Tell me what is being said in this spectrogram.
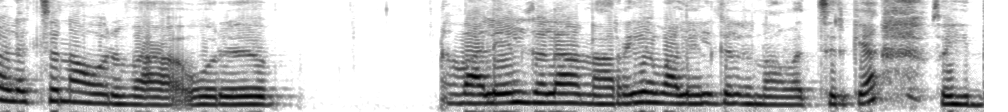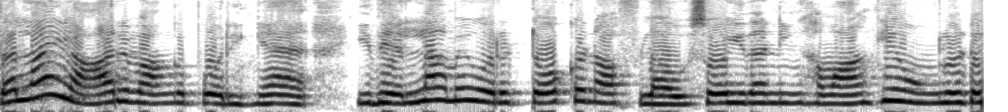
வளைச்ச நான் ஒரு வ ஒரு வளையல்களாக நிறைய வளையல்களை நான் வச்சுருக்கேன். ஸோ இதெல்லாம் யார் வாங்க போகிறீங்க இது எல்லாமே ஒரு டோக்கன் ஆஃப் லவ் ஸோ இதை நீங்கள் வாங்கி உங்களோட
